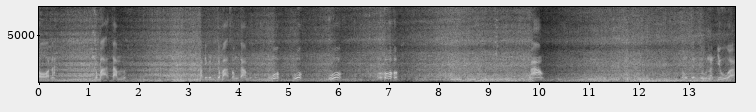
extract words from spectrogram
รอนะ กระบะต่ำ นะคันนี้เป็นกระบะทรงต่ำโอ้โหโอ้โหโอ้โหอ้าวต้องเจ็ดศูนย์นัดอยู่อะ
